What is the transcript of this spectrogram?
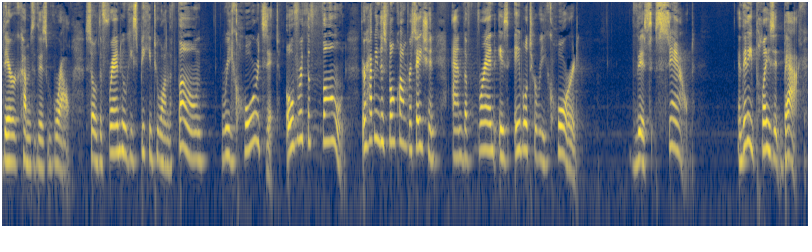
there comes this growl. So the friend who he's speaking to on the phone records it over the phone. They're having this phone conversation, and the friend is able to record this sound. And then he plays it back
